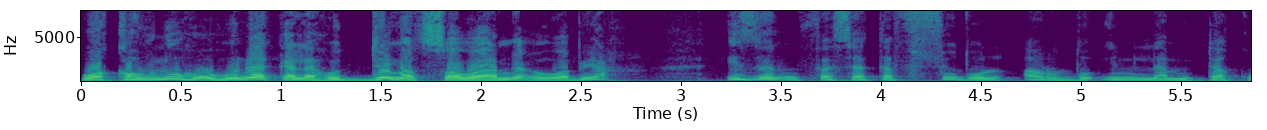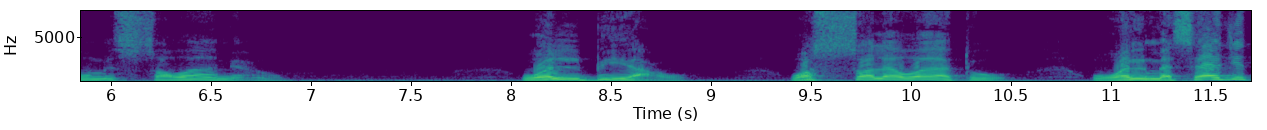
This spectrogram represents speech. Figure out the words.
وقوله هناك لهدمت صوامع وبيع إذا فستفسد الأرض إن لم تقم الصوامع. والبيع والصلوات والمساجد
